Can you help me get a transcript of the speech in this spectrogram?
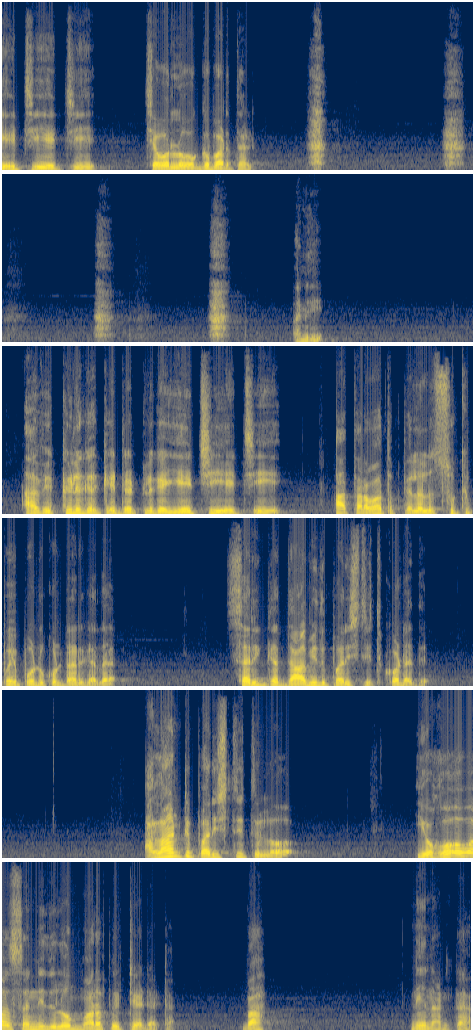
ఏడ్చి ఏడ్చి చివరిలో ఒగ్గబడతాడు. అని ఆ వెక్కిళ్ళు ఏడ్చి ఏడ్చి ఆ తర్వాత పిల్లలు సుఖిపోయి పండుకుంటారు కదా. సరిగ్గా దాబీదు పరిస్థితి కూడా అదే. అలాంటి పరిస్థితుల్లో యహోవా సన్నిధిలో మొరపెట్టాడట. బా నేనంట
